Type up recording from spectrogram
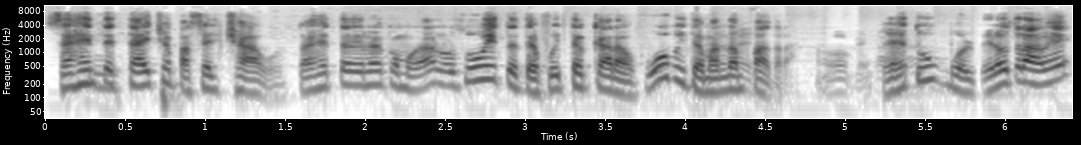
Esa gente está hecha para ser chavo. Esta gente no es como, ah, no subiste, te fuiste al carajo, y te mandan para atrás. Ok. Entonces tú volver otra vez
